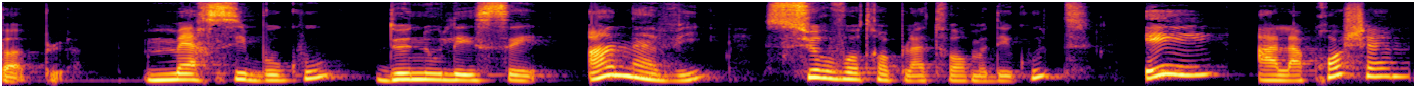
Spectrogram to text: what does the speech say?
peuples. Merci beaucoup de nous laisser un avis sur votre plateforme d'écoute et à la prochaine.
